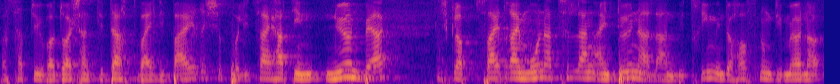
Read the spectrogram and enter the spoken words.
was habt ihr über Deutschland gedacht? Weil die bayerische Polizei hat in Nürnberg, ich glaube, zwei, drei Monate lang einen Dönerladen betrieben, in der Hoffnung, die Mörder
